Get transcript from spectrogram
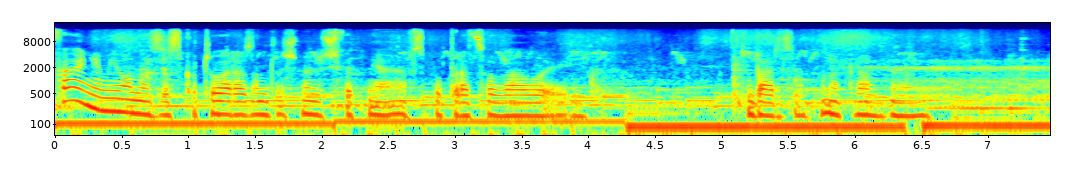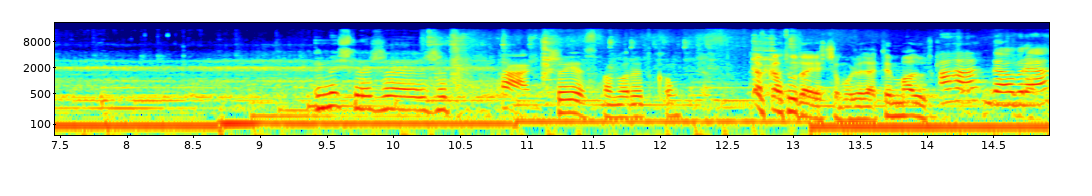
fajnie, miło nas zaskoczyła razem, żeśmy świetnie współpracowały i bardzo, naprawdę. Myślę, że, że tak, że jest faworytką. Ewka tutaj jeszcze może dać, ten malutki. Aha, dobra.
